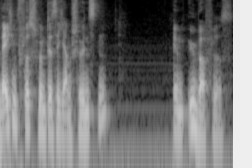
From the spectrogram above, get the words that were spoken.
welchem Fluss schwimmt es sich am schönsten? Im Überfluss.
